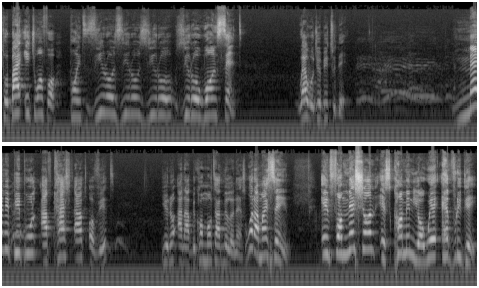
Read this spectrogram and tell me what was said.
to buy each one for 0.00001 cent, where would you be today? Many people have cashed out of it, you know, and have become multimillionaires. What am I saying? Information is coming your way every day.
